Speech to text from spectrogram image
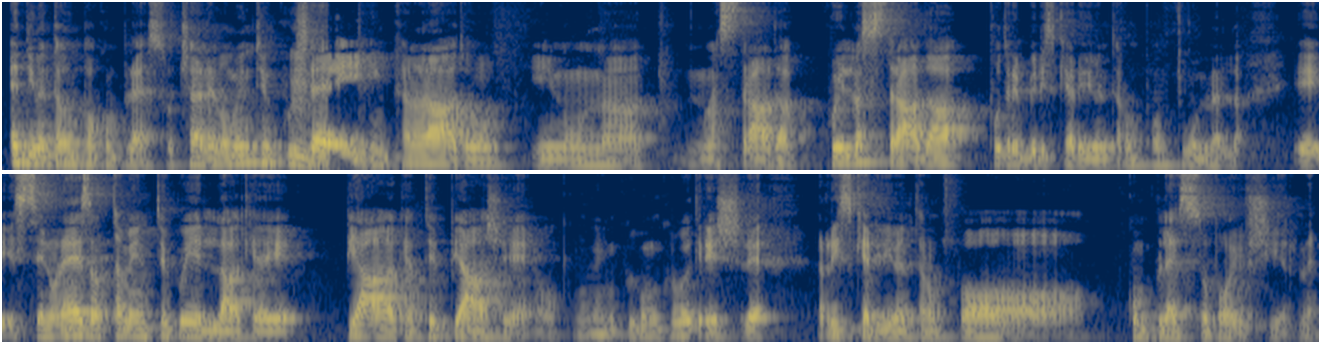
è diventato un po' complesso, cioè nel momento in cui mm. sei incanalato in una, in una strada, quella strada potrebbe rischiare di diventare un po' un tunnel e se non è esattamente quella che, pia- che a te piace o in cui comunque vuoi crescere, rischia di diventare un po' complesso poi uscirne.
